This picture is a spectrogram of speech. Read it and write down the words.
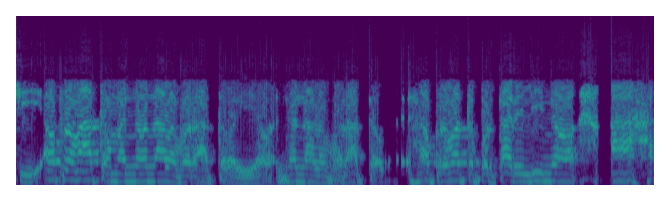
sì, ho provato ma non ha lavorato io, non ha lavorato. Ho provato a portare Lino a,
